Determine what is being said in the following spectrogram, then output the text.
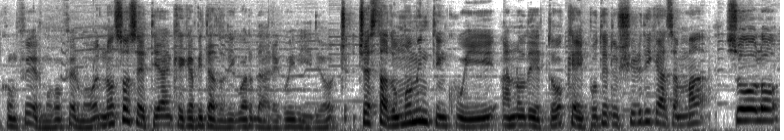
confermo, confermo. Non so se ti è anche capitato di guardare quei video. C- c'è stato un momento in cui hanno detto: Ok, potete uscire di casa, ma solo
